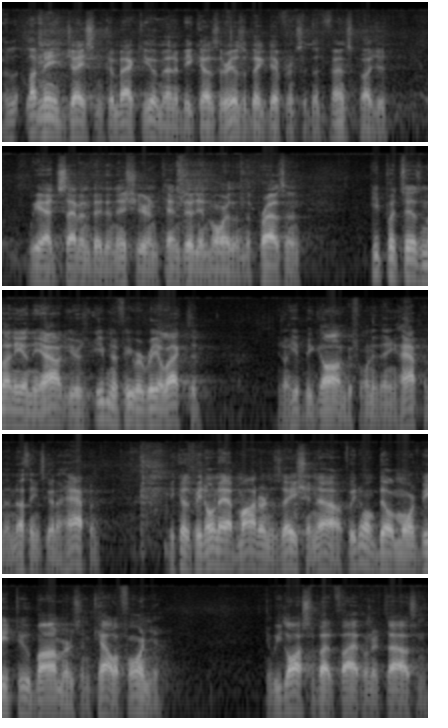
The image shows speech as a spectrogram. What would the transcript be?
Let me, Jason, come back to you a minute because there is a big difference in the defense budget. We had 7 billion this year and 10 billion more than the president. He puts his money in the out years, even if he were reelected, you know, he'd be gone before anything happened, and nothing's going to happen. Because if we don't have modernization now, if we don't build more B-2 bombers in California, we lost about 500,000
